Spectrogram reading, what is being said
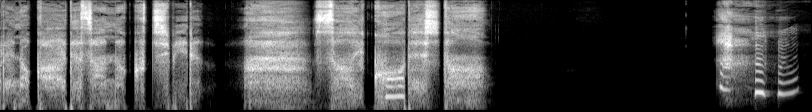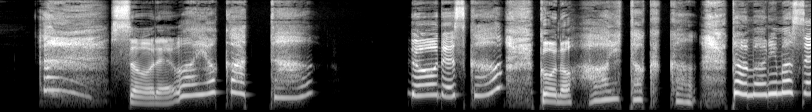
れの楓さんの唇。最高でした。それはよかった。どうですか？この背徳感。たまりません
